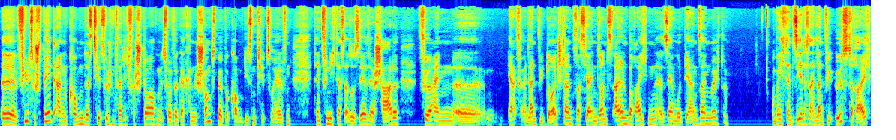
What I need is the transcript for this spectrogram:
äh, viel zu spät ankommen, das Tier zwischenzeitlich verstorben ist, weil wir gar keine Chance mehr bekommen, diesem Tier zu helfen, dann finde ich das also sehr, sehr schade für ein, äh, ja, für ein Land wie Deutschland, was ja in sonst allen Bereichen äh, sehr modern sein möchte. Und wenn ich dann sehe, dass ein Land wie Österreich,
